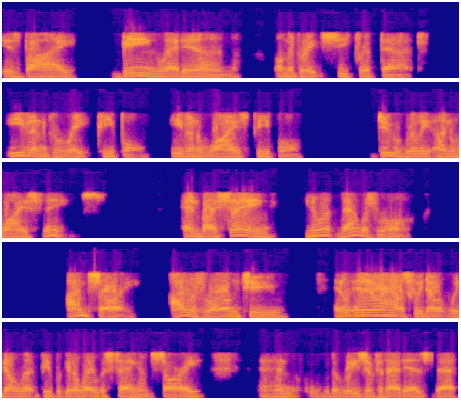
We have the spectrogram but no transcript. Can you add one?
is by being let in on the great secret that even great people, even wise people, do really unwise things. And by saying, you know what? That was wrong. I'm sorry. I was wrong too. and, and in our house, we don't, we don't let people get away with saying I'm sorry. And the reason for that is that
